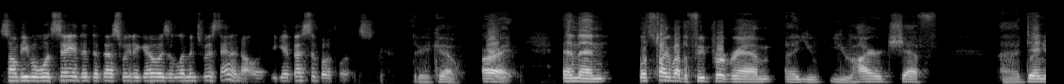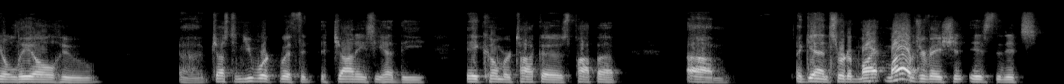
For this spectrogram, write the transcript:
some people would say that the best way to go is a lemon twist and an olive. You get best of both worlds. There you go. All right, and then let's talk about the food program. Uh, you you hired chef uh, Daniel Leal, who uh, Justin you worked with at, at Johnny's. He had the A Comer tacos pop up. Um, again, sort of my my observation is that it's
